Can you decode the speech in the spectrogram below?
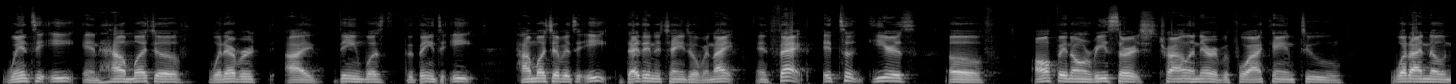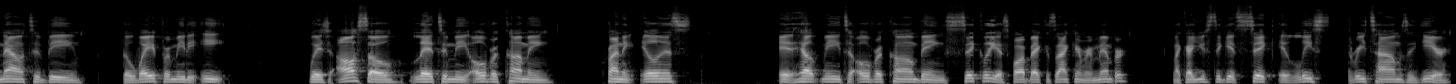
when to eat, and how much of whatever I deemed was the thing to eat, how much of it to eat, that didn't change overnight. In fact, it took years of off and on research, trial and error before I came to what I know now to be the way for me to eat, which also led to me overcoming chronic illness it helped me to overcome being sickly as far back as I can remember. Like I used to get sick at least three times a year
